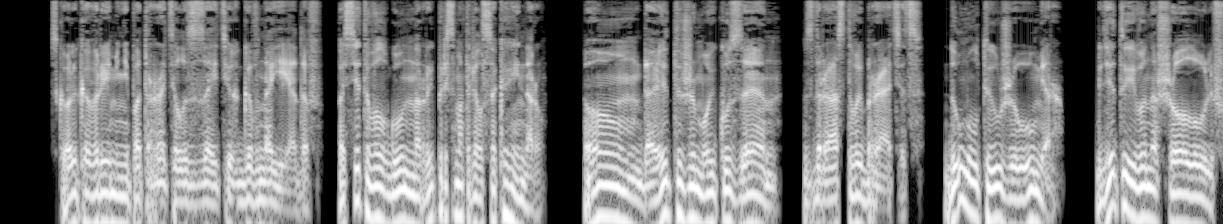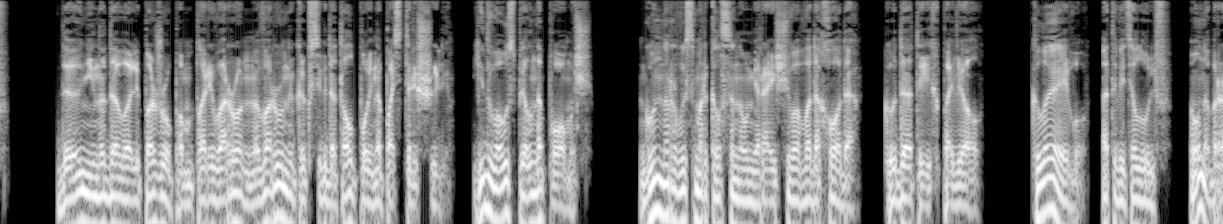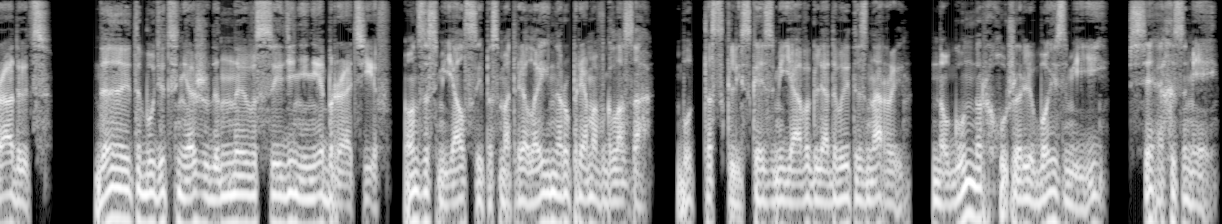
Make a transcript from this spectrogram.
«Сколько времени потратил из-за этих говноедов?» — посетовал Гуннар и присмотрелся к Эйнару. «О, да это же мой кузен. Здравствуй, братец. Думал, ты уже умер. Где ты его нашел, Ульф?» «Да они надавали по жопам паре ворон, но вороны, как всегда, толпой напасть решили. Едва успел на помощь». Гуннар высморкался на умирающего водохода. «Куда ты их повел?» «К Лейву», — ответил Ульф. «Он обрадуется». «Да, это будет неожиданное воссоединение братьев». Он засмеялся и посмотрел Эйнару прямо в глаза, будто склизкая змея выглядывает из норы. Но Гуннар хуже любой змеи, всех змей.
